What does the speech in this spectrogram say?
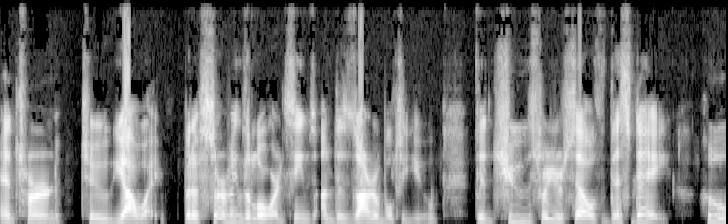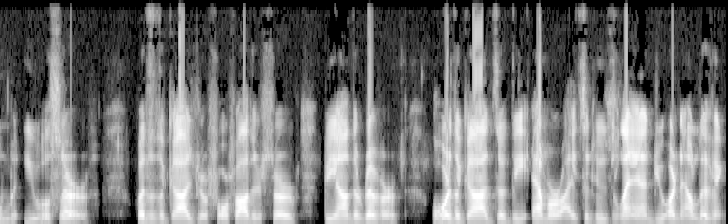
and turn to Yahweh. But if serving the Lord seems undesirable to you, then choose for yourselves this day whom you will serve, whether the gods your forefathers served beyond the river, or the gods of the Amorites in whose land you are now living.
